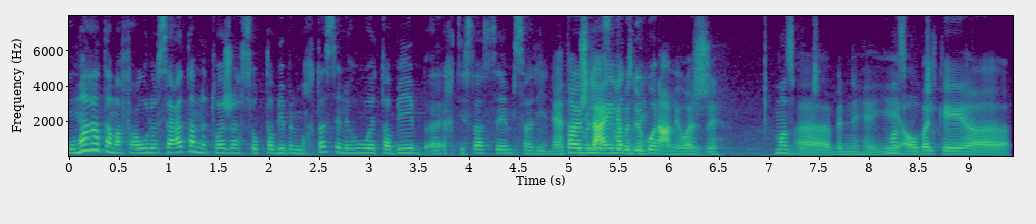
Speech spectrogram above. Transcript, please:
ومع مفعوله ساعتها بنتوجه صوب طبيب المختص اللي هو طبيب اختصاصي مصارين يعني طبيب العائلة بده يكون عم يوجه مزبوط آه بالنهاية مزبوط. أو بلكي آه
